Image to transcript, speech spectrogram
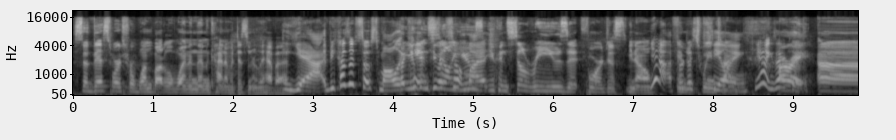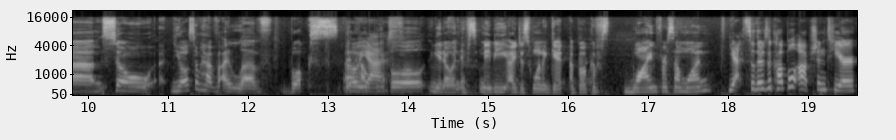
So this works for one bottle of wine, and then kind of it doesn't really have a. Yeah, because it's so small, But you can't can still it so use much. you can still reuse it for just you know Yeah, for in just between sealing. time. Yeah, exactly. All right. Um, so you also have I love books that Oh, help yes. people. You know, and if maybe I just want to get a book of wine for someone. Yeah, so there's a couple options here.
